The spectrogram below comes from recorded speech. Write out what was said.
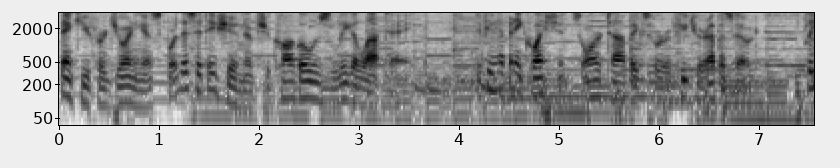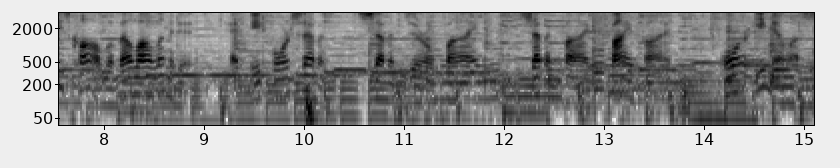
Thank you for joining us for this edition of Chicago's Legal Latte. If you have any questions or topics for a future episode, please call Lavelle Law Limited at 847-705-7555 or email us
